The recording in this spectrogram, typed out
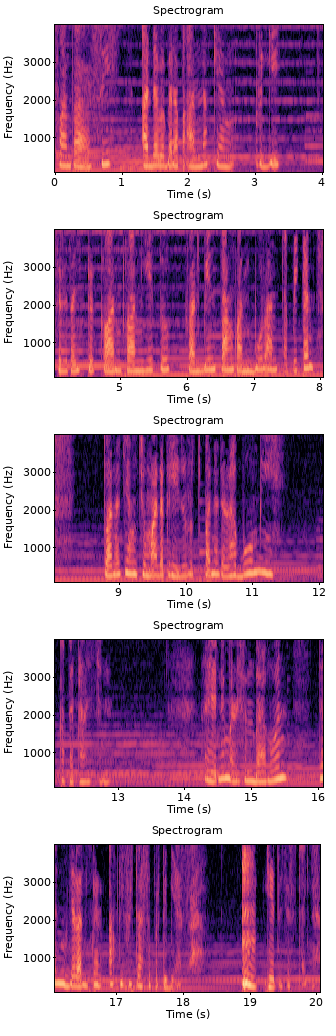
fantasi. Ada beberapa anak yang pergi ceritanya ke klan-klan gitu, klan bintang, klan bulan, tapi kan planet yang cuma ada kehidupan adalah bumi, kata Melison. Akhirnya Melison bangun dan menjalankan aktivitas seperti biasa. gitu ceritanya.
